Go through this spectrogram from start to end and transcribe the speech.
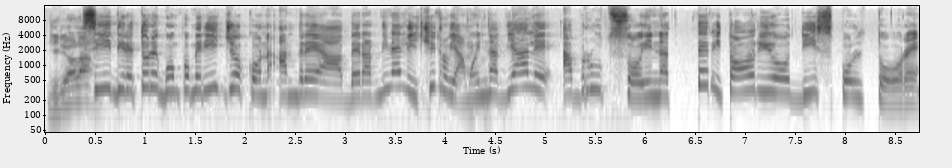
Gigliola? Sì, direttore, buon pomeriggio con Andrea Berardinelli. Ci troviamo Eccoci. in Viale Abruzzo, in territorio di Spoltore.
